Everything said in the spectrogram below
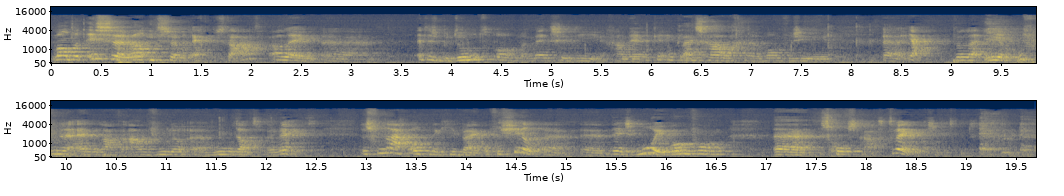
Want het is wel iets wat echt bestaat. Alleen het is bedoeld om mensen die gaan werken in kleinschalige woonvoorzieningen eh, ja, te leren oefenen en laten aanvoelen eh, hoe dat werkt. Dus vandaag open ik hierbij officieel eh, deze mooie woonvorm Schoolstraat 2, als ik het goed heb.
